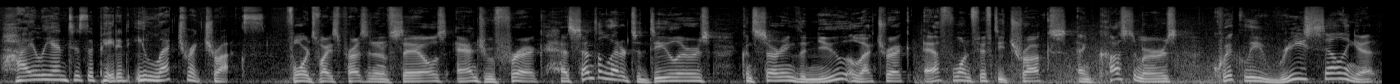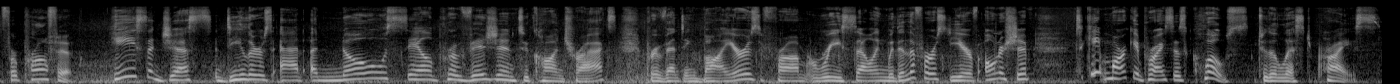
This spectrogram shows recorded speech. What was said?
highly anticipated electric trucks. Ford's Vice President of Sales, Andrew Frick, has sent a letter to dealers concerning the new electric F-150 trucks and customers quickly reselling it for profit. He suggests dealers add a no sale provision to contracts, preventing buyers from reselling within the first year of ownership to keep market prices close to the list price.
